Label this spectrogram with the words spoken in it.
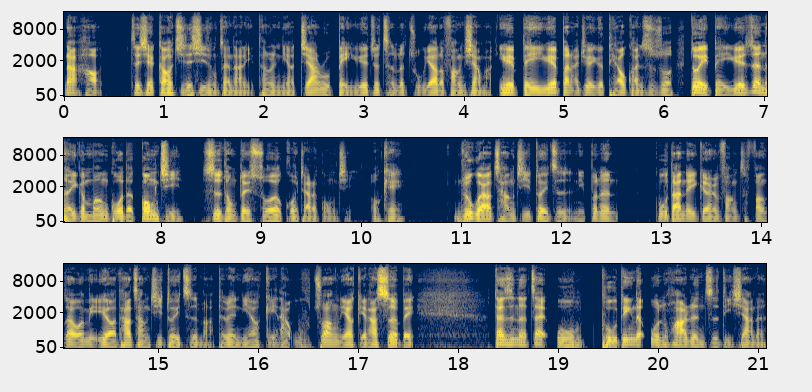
那好，这些高级的系统在哪里？当然你要加入北约，就成了主要的方向嘛。因为北约本来就有一个条款是说，对北约任何一个盟国的攻击，视同对所有国家的攻击。OK，如果要长期对峙，你不能。孤单的一个人放放在外面，又要他长期对峙嘛，对不对？你要给他武装，你要给他设备。但是呢，在武普丁的文化认知底下呢，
